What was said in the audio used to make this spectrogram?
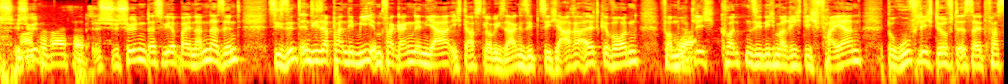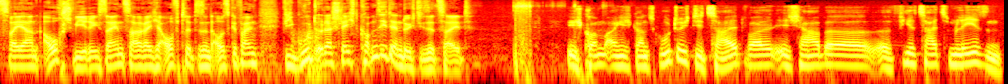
Schön, schön, dass wir beieinander sind. Sie sind in dieser Pandemie im vergangenen Jahr, ich darf es glaube ich sagen, 70 Jahre alt geworden. Vermutlich ja. konnten Sie nicht mal richtig feiern. Beruflich dürfte es seit fast zwei Jahren auch schwierig sein. Zahlreiche Auftritte sind ausgefallen. Wie gut oder schlecht kommen Sie denn durch diese Zeit? Ich komme eigentlich ganz gut durch die Zeit, weil ich habe äh, viel Zeit zum Lesen.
